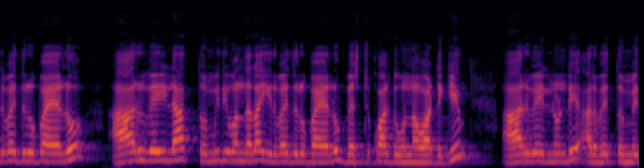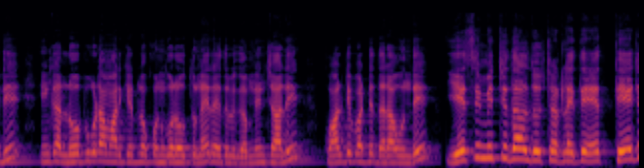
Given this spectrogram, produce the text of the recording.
ఇరవై ఐదు రూపాయలు ఆరు వేల తొమ్మిది వందల ఇరవై ఐదు రూపాయలు బెస్ట్ క్వాలిటీ ఉన్న వాటికి ఆరు వేల నుండి అరవై తొమ్మిది ఇంకా లోపు కూడా మార్కెట్లో కొనుగోలు అవుతున్నాయి రైతులు గమనించాలి. క్వాలిటీ బట్టి ధర ఉంది. ఏసీ మిర్చి ధరలు చూసినట్లయితే తేజ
